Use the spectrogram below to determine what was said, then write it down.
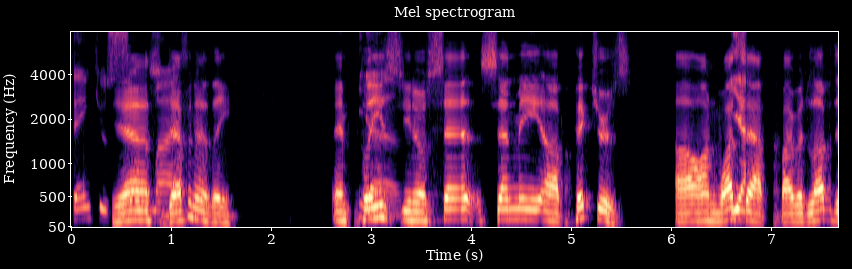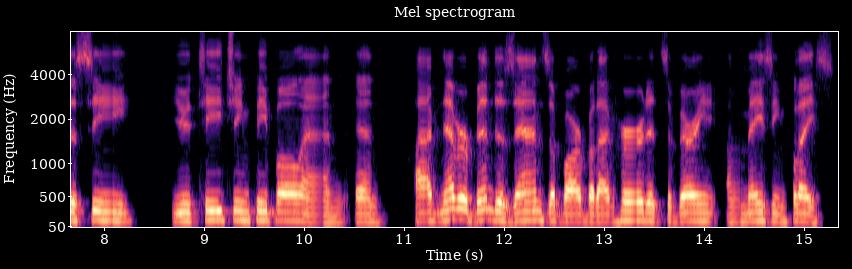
thank you Yes, so much. definitely. And please, Yeah. you know, send send me uh pictures uh on WhatsApp. I would love to see you teaching people and and I've never been to Zanzibar, but I've heard it's a very amazing place.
